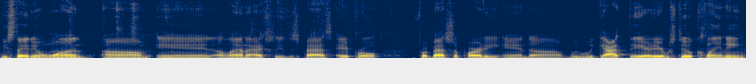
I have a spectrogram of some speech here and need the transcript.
We stayed in one um, in Atlanta actually this past April for a bachelor party, and um, we we got there, they were still cleaning.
